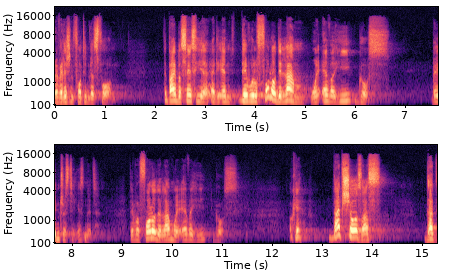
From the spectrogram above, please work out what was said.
Revelation 14, verse 4. The Bible says here at the end, they will follow the Lamb wherever he goes. Very interesting, isn't it? They will follow the Lamb wherever he goes. Okay? That shows us that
